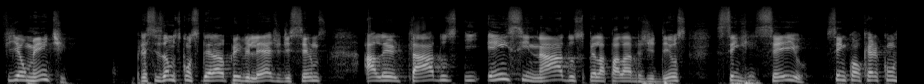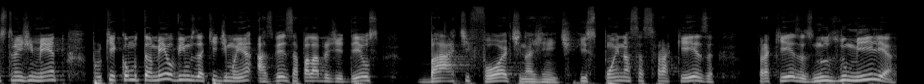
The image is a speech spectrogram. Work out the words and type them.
fielmente. Precisamos considerar o privilégio de sermos alertados e ensinados pela palavra de Deus sem receio, sem qualquer constrangimento, porque, como também ouvimos aqui de manhã, às vezes a palavra de Deus bate forte na gente, expõe nossas fraquezas, fraquezas, nos humilha,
